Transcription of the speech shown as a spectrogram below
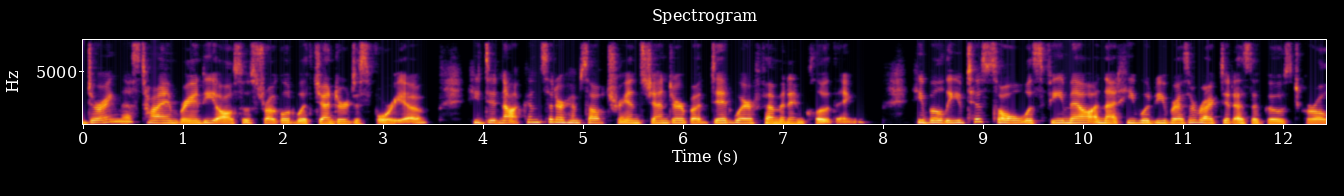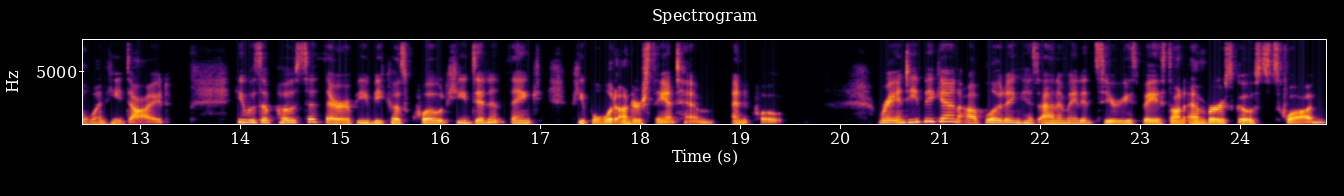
During this time, Randy also struggled with gender dysphoria. He did not consider himself transgender, but did wear feminine clothing. He believed his soul was female and that he would be resurrected as a ghost girl when he died. He was opposed to therapy because, quote, he didn't think people would understand him, end quote. Randy began uploading his animated series based on Ember's Ghost Squad.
